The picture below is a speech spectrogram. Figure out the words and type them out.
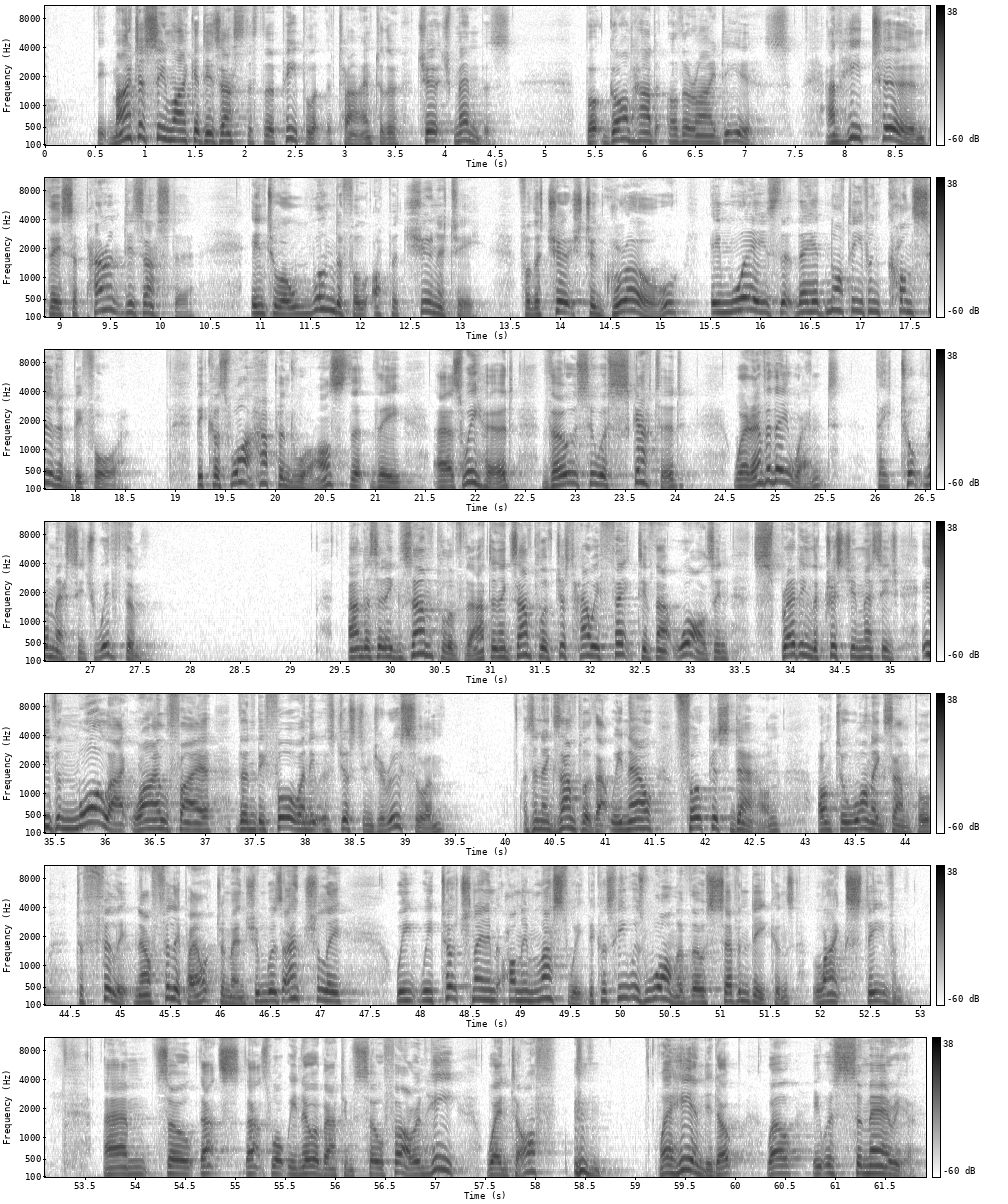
It might have seemed like a disaster to the people at the time, to the church members, but God had other ideas. And He turned this apparent disaster into a wonderful opportunity for the church to grow in ways that they had not even considered before. Because what happened was that the, as we heard, those who were scattered, wherever they went, they took the message with them. And as an example of that, an example of just how effective that was in spreading the Christian message even more like wildfire than before when it was just in Jerusalem, as an example of that, we now focus down onto one example to Philip. Now, Philip, I ought to mention, was actually we, we touched on him, on him last week because he was one of those seven deacons, like Stephen. Um, so that's, that's what we know about him so far. And he went off. Where he ended up, well, it was Samaria.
